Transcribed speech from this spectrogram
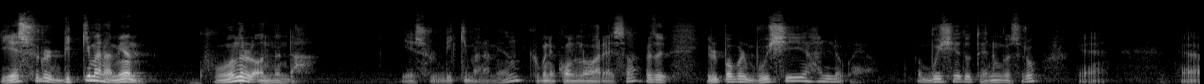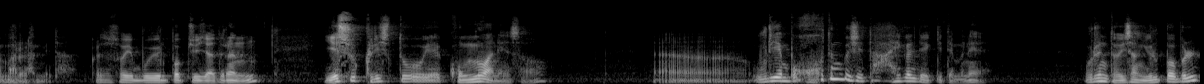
예수를 믿기만 하면 구원을 얻는다. 예수를 믿기만 하면 그분의 공로 아래서 그래서 율법을 무시하려고 해요. 그러니까 무시해도 되는 것으로 예, 예, 말을 합니다. 그래서 소위 무율법주의자들은 예수 그리스도의 공로 안에서 어, 우리의 모든 것이 다 해결되어 있기 때문에 우리는 더 이상 율법을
